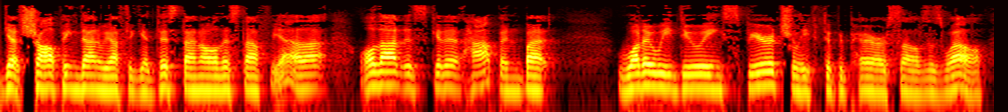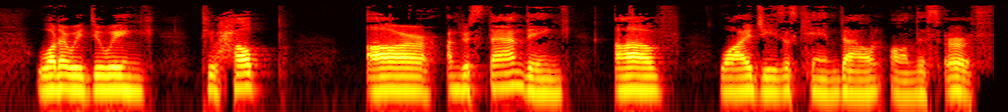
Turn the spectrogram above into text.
get shopping done. We have to get this done. All this stuff. Yeah, that, all that is gonna happen, but what are we doing spiritually to prepare ourselves as well? What are we doing to help our understanding of why Jesus came down on this earth?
